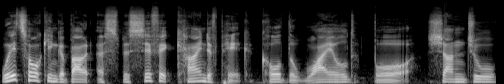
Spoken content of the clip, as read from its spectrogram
We're talking about a specific kind of pig called the wild boar, 山猪.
